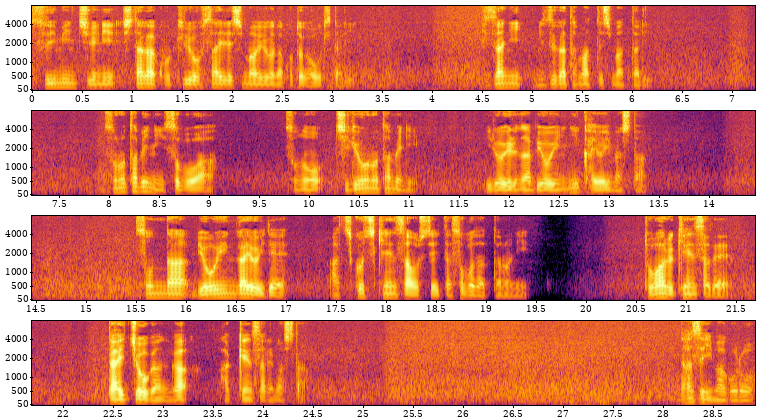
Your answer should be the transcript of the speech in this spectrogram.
睡眠中に舌が呼吸を塞いでしまうようなことが起きたり膝に水が溜まってしまったり。その度に祖母はその治療のためにいろいろな病院に通いました。そんな病院通いであちこち検査をしていた祖母だったのに、とある検査で大腸がんが発見されました。なぜ今頃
